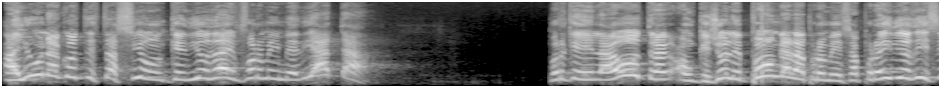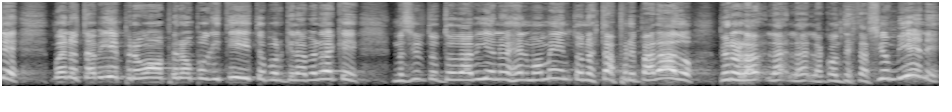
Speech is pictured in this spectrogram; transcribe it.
hay una contestación que Dios da en forma inmediata. Porque en la otra, aunque yo le ponga la promesa, por ahí Dios dice, bueno, está bien, pero vamos a esperar un poquitito, porque la verdad que, ¿no es cierto?, todavía no es el momento, no estás preparado, pero la, contestación viene.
